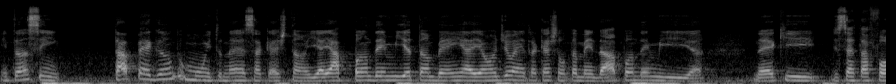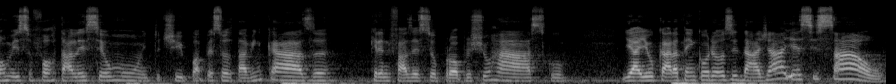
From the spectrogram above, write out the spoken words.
Então, assim, tá pegando muito né, essa questão. E aí a pandemia também, aí é onde eu entro a questão também da pandemia né? Que de certa forma isso fortaleceu muito. Tipo, a pessoa estava em casa, querendo fazer seu próprio churrasco. E aí o cara tem curiosidade, ah, e esse sal?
